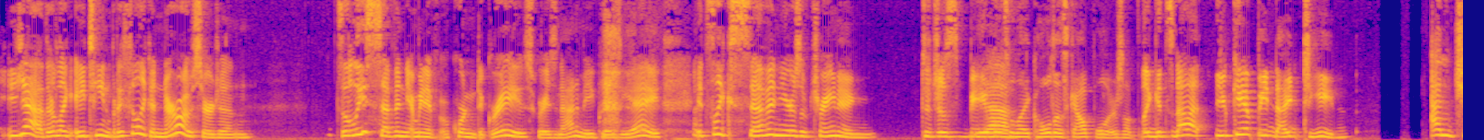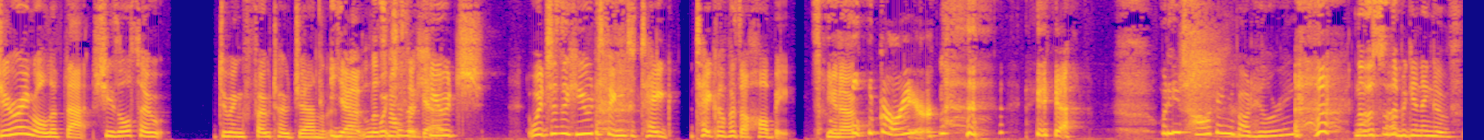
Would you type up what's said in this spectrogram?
Yeah, they're like 18, but I feel like a neurosurgeon. It's at least seven. I mean, if, according to Graves, Grey's Anatomy, EA, it's like seven years of training to just be Yeah. able to like hold a scalpel or something. Like, it's not. You can't be 19. And during all of that, she's also doing photojournalism. Yeah, let's which not is forget. a huge which is a huge thing to take take up as a hobby, you know? Whole career. yeah. What are you talking about, Hilary? no, this is the beginning of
